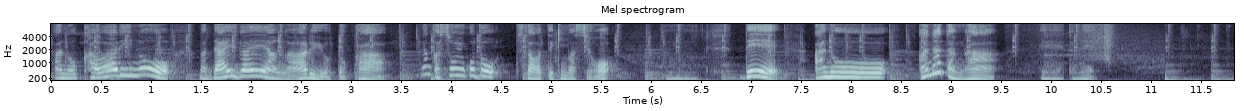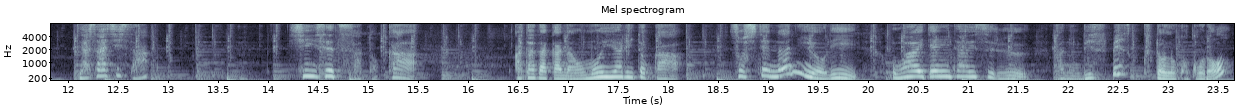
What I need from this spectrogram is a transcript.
あの代わりの、ま、代替案があるよとかなんかそういうこと伝わってきますよ。うん、であのあなたがえっ、ー、とね優しさ親切さとか温かな思いやりとかそして何よりお相手に対するあのリスペクトの心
